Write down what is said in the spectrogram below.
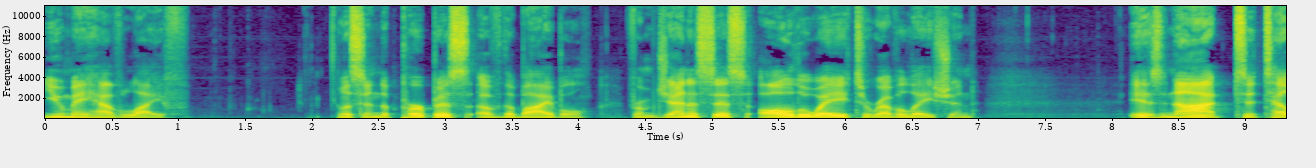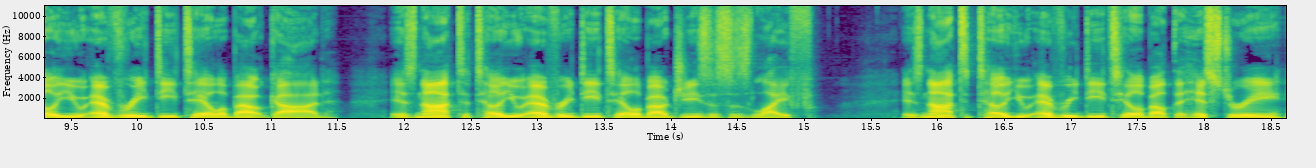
you may have life. Listen, the purpose of the Bible, from Genesis all the way to Revelation, is not to tell you every detail about God, is not to tell you every detail about Jesus' life, is not to tell you every detail about the history,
